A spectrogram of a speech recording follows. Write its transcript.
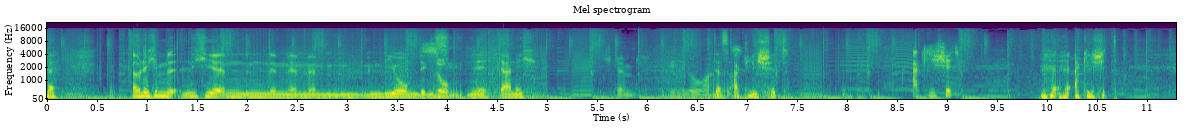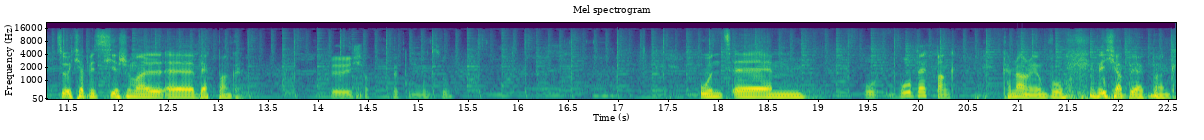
Aber nicht, im, nicht hier im, im, im, im, Biom-Dings. Sumpf. Nee, da nicht. Stimmt. Das ist ugly shit. Ugly Shit. ugly shit. So, ich habe jetzt hier schon mal äh, Werkbank. Äh, ich hab Werkbank und so. Und, ähm, Wo, wo Werkbank? keine Ahnung, irgendwo. ich hab Werkbank.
